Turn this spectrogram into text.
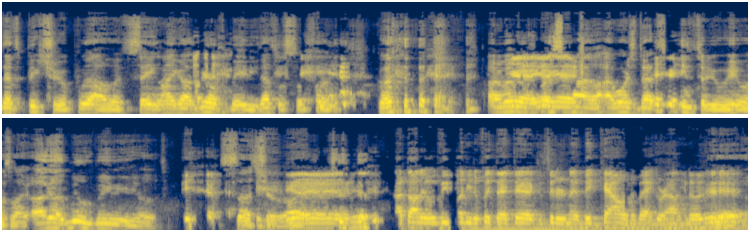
that picture you put out with saying "I got oh, milk, baby." That was so funny. I remember yeah, the first yeah, time I watched that interview, he was like, "I got milk, baby." You know, such a right. yeah, yeah, yeah. I thought it would be funny to put that there, considering that big cow in the background. You know, yeah.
